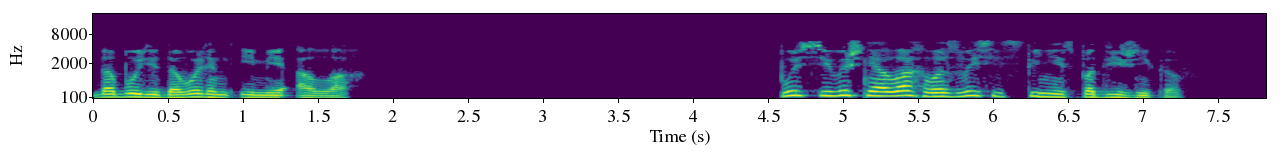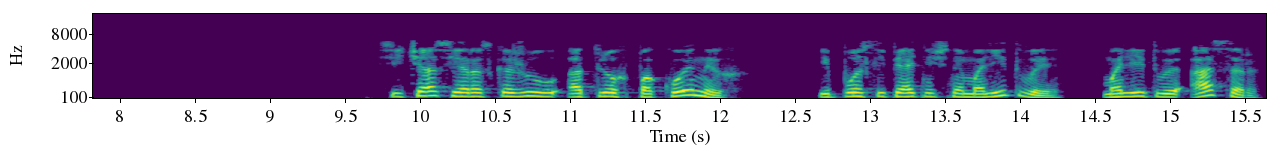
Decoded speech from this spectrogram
да будет доволен ими Аллах. Пусть Всевышний Аллах возвысит спине сподвижников. Сейчас я расскажу о трех покойных, и после пятничной молитвы, молитвы Аср,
